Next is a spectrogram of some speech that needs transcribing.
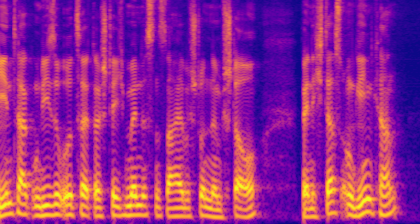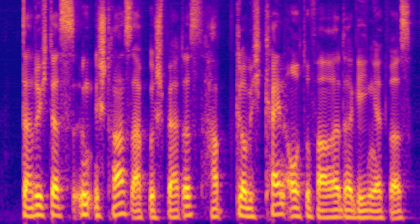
jeden Tag um diese Uhrzeit, da stehe ich mindestens eine halbe Stunde im Stau. Wenn ich das umgehen kann, dadurch, dass irgendeine Straße abgesperrt ist, hat, glaube ich, kein Autofahrer dagegen etwas.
